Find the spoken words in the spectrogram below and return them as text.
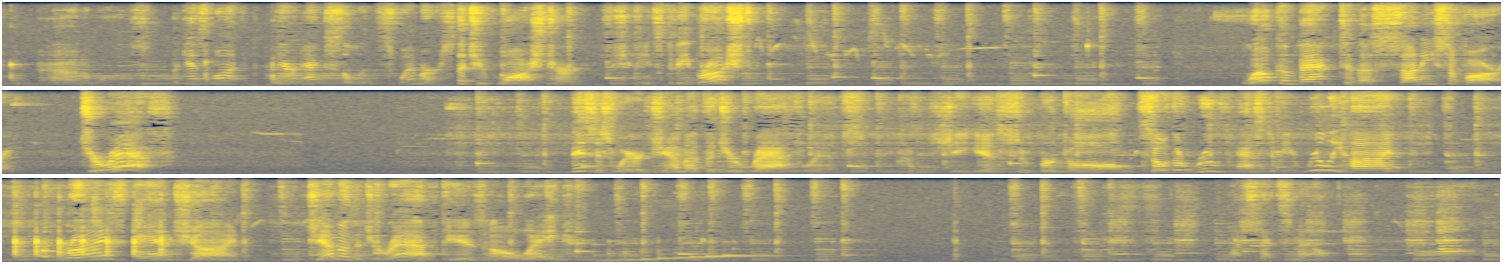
animals. But guess what? They're excellent swimmers. That you've washed her, she needs to be brushed. Welcome back to the sunny safari. Giraffe. This is where Gemma the giraffe lives. She is super tall, so the roof has to be really high. Rise and shine. Gemma the giraffe is awake. What's that smell? Ooh,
